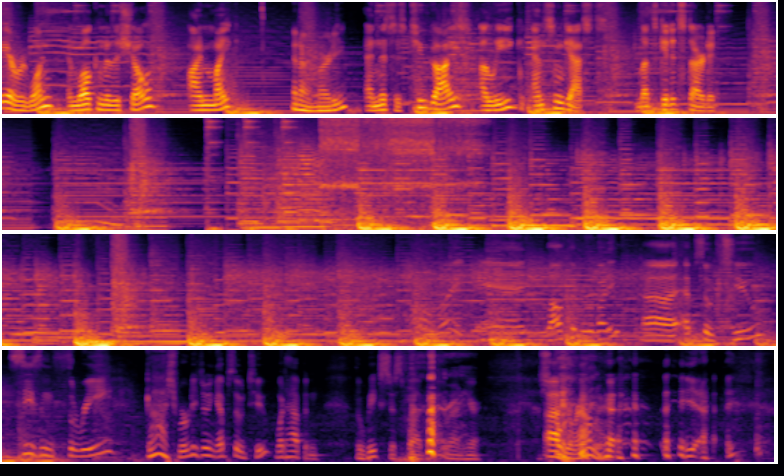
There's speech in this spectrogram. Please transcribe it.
Hey everyone, and welcome to the show. I'm Mike, And I'm Marty. and this is Two Guys, a League, and some guests. Let's get it started. All right, and welcome everybody. Uh, episode two, season three. Gosh, we're already doing episode two. What happened? The weeks just fly by around here. Just going around there. yeah.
